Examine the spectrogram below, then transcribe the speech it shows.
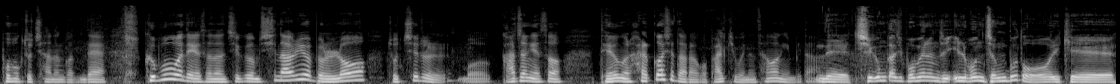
보복 조치하는 건데 그 부분에 대해서는 지금 시나리오별로 조치를 뭐 가정해서 대응을 할 것이다라고 밝히고 있는 상황입니다. 네, 지금까지 보면은 이제 일본 정부도 이렇게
